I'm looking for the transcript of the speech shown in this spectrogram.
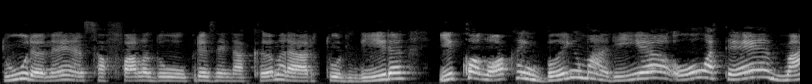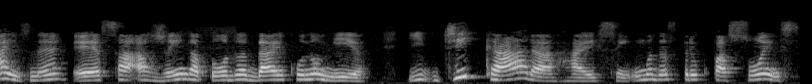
dura né, essa fala do presidente da Câmara, Arthur Lira, e coloca em banho-maria ou até mais né, essa agenda toda da economia. E de cara, Heisen, uma das preocupações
